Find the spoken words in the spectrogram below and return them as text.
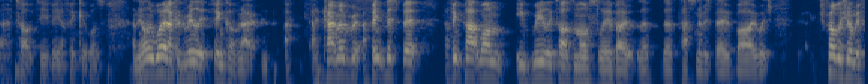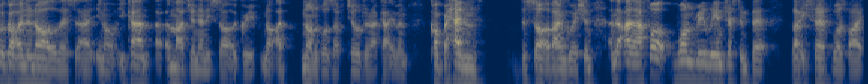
uh, Talk TV, I think it was, and the only word I could really think of, and I, I I can't remember. I think this bit. I think part one. He really talked mostly about the, the passing of his baby boy, which probably shouldn't be forgotten in all of this. Uh, you know, you can't imagine any sort of grief. Not I, none of us have children. I can't even comprehend the sort of anguish. And and, and I thought one really interesting bit that he said was like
